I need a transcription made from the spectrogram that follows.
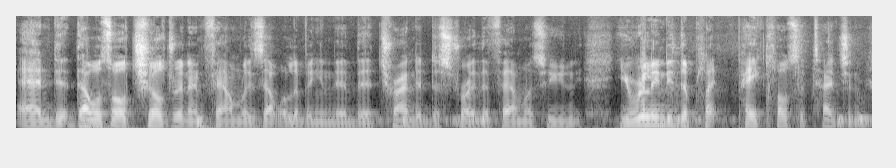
And that was all children and families that were living in there. They're trying to destroy the families. So you, you really need to play, pay close attention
